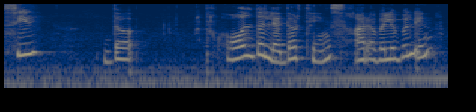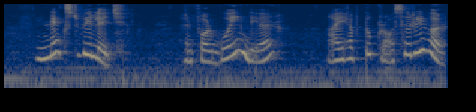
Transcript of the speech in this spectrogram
see the all the leather things are available in next village and for going there I have to cross a river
